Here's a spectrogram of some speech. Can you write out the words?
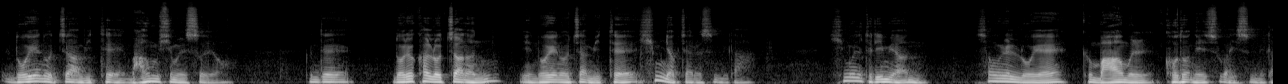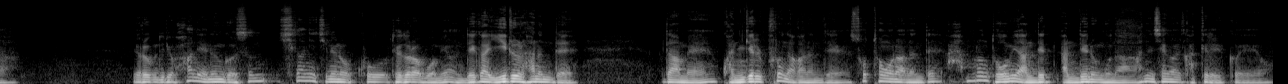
노예 노자 밑에 마음심을 써요. 근데 노력할 노자는 이 노예 노자 밑에 힘 역자를 씁니다. 힘을 들이면 성낼 노의 그 마음을 걷어낼 수가 있습니다. 여러분들이 화내는 것은 시간이 지내놓고 되돌아보면 내가 일을 하는데 그 다음에 관계를 풀어나가는데 소통을 하는데 아무런 도움이 안, 되, 안 되는구나 하는 생각을 갖게 될 거예요.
